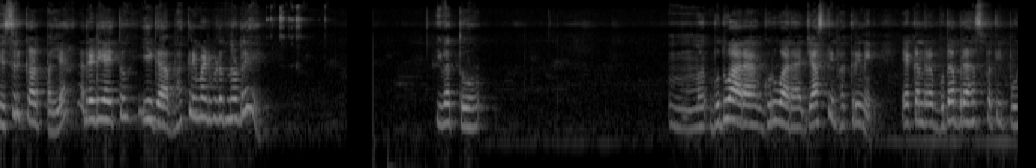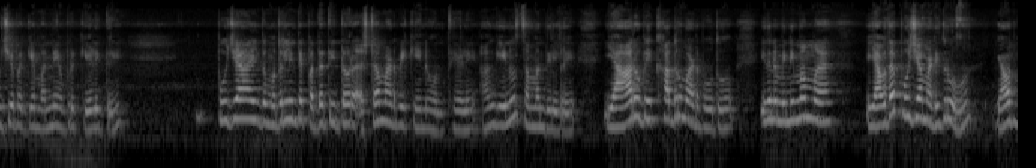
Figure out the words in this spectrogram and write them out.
ಹೆಸರು ಕಾಳು ಪಲ್ಯ ರೆಡಿ ಆಯಿತು. ಈಗ ಭಕ್ರಿ ಮಾಡಿಬಿಡೋದು ನೋಡ್ರಿ. ಇವತ್ತು ಬುಧವಾರ, ಗುರುವಾರ ಜಾಸ್ತಿ ಭಕ್ರಿನೇ. ಯಾಕಂದ್ರೆ ಬುಧ ಬೃಹಸ್ಪತಿ ಪೂಜೆ ಬಗ್ಗೆ ಮೊನ್ನೆ ಒಬ್ರು ಕೇಳಿದ್ರಿ. ಪೂಜಾ, ಇದು ಮೊದಲಿಂದ ಪದ್ಧತಿ ಇದ್ದವ್ರು ಅಷ್ಟ ಮಾಡಬೇಕೇನು ಅಂಥೇಳಿ ಹಂಗೇನೂ ಸಂಬಂಧ ಇಲ್ರಿ. ಯಾರು ಬೇಕಾದರೂ ಮಾಡ್ಬೋದು. ಇದನ್ನು ಮಿನಿಮಮ್ ಯಾವುದೇ ಪೂಜೆ ಮಾಡಿದರೂ ಯಾವ್ದು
